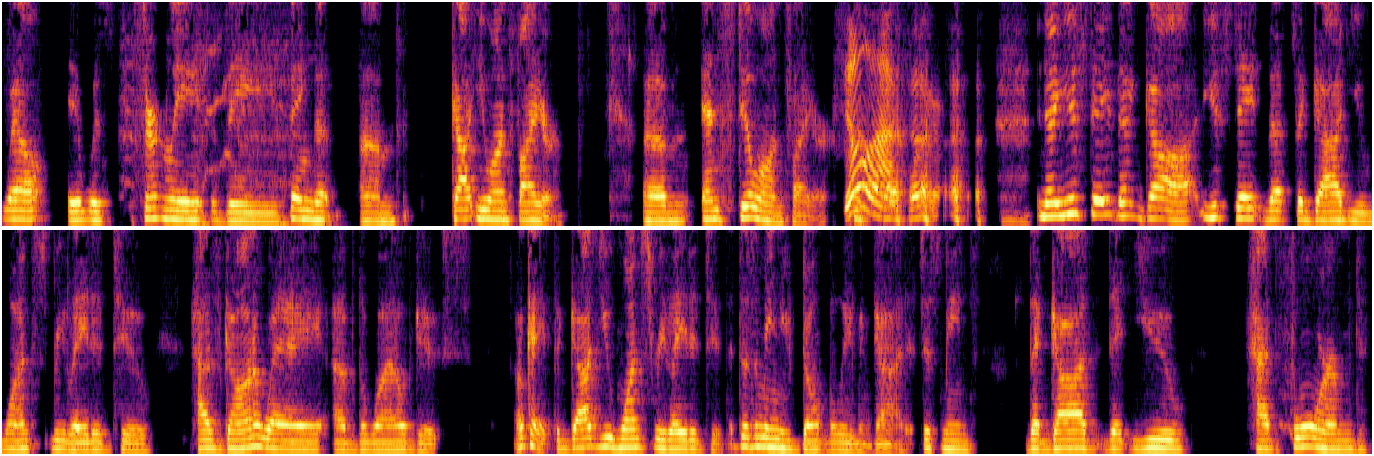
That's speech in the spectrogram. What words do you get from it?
Well, it was certainly the thing that um, got you on fire um, and still on fire. Still on fire. now you state that God, you state that the God you once related to has gone away of the wild goose. Okay, the God you once related to. That doesn't mean you don't believe in God. It just means the God that you had formed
